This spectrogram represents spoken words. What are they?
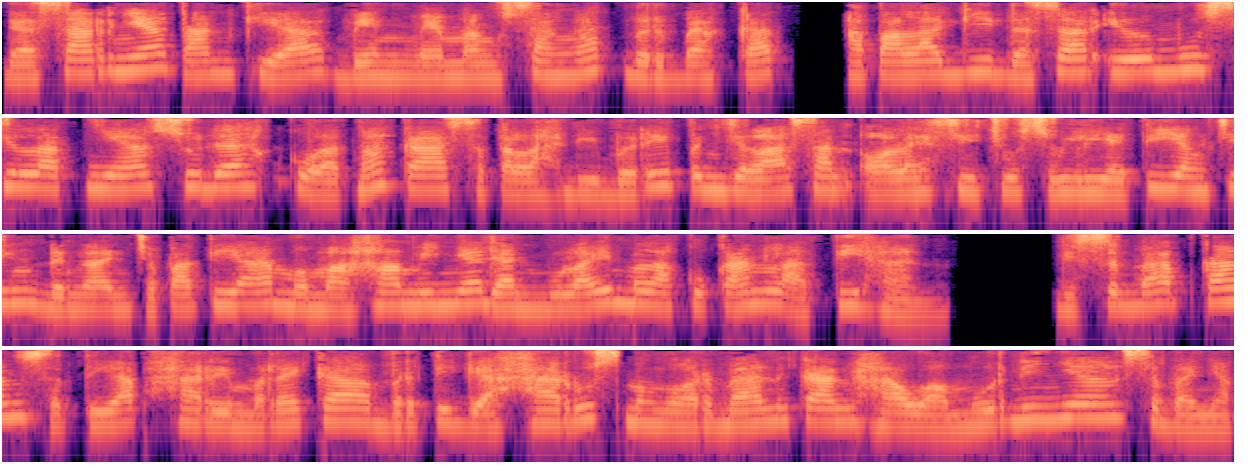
Dasarnya Tan Kia Beng memang sangat berbakat, Apalagi dasar ilmu silatnya sudah kuat maka setelah diberi penjelasan oleh si Chu Sulieti yang Cing dengan cepat ia memahaminya dan mulai melakukan latihan. Disebabkan setiap hari mereka bertiga harus mengorbankan hawa murninya sebanyak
